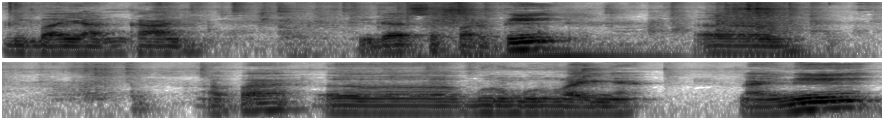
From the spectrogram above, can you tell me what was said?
dibayangkan. Tidak seperti eh, apa burung-burung eh, lainnya. Nah ini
